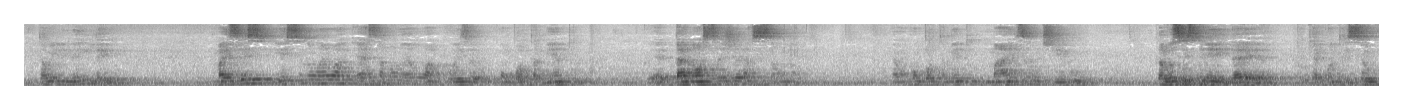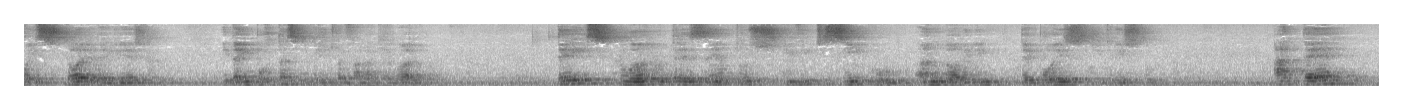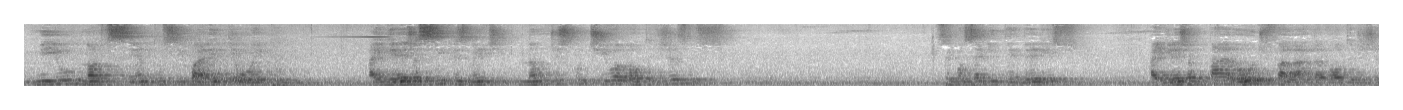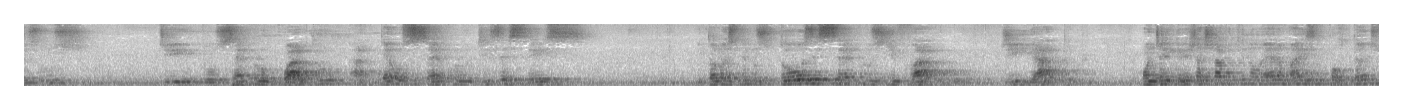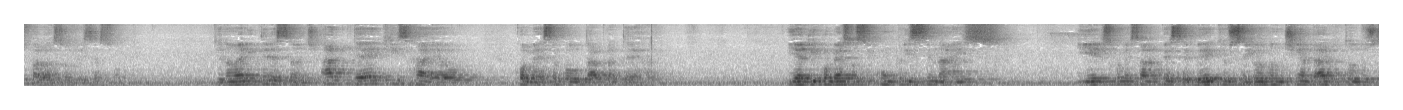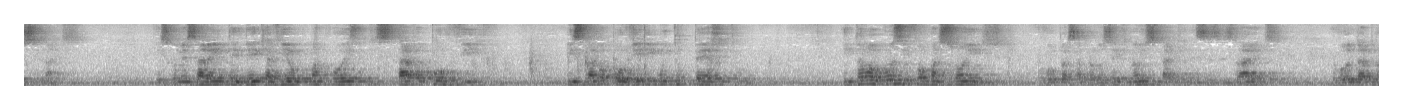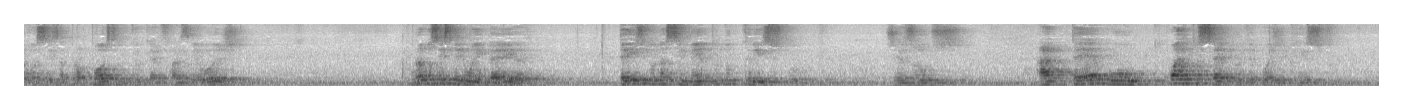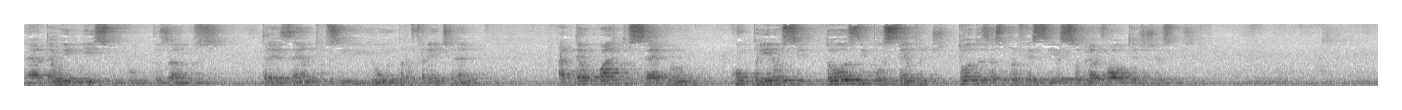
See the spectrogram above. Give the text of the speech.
Então ele nem lê. Mas esse, esse não é uma, essa não é uma coisa, um comportamento é, da nossa geração. É um comportamento mais antigo. Para vocês terem ideia do que aconteceu com a história da igreja e da importância do que a gente vai falar aqui agora, desde o ano 325, ano Domini, depois de Cristo, até 1948, a igreja simplesmente não discutiu a volta de Jesus. Você consegue entender isso? A igreja parou de falar da volta de Jesus de, do século IV até o século XVI. Então nós temos 12 séculos de vácuo, de hiato, onde a igreja achava que não era mais importante falar sobre esse assunto, que não era interessante, até que Israel começa a voltar para a terra. E ali começam a se cumprir sinais e eles começaram a perceber que o Senhor não tinha dado todos os sinais. Eles começaram a entender que havia alguma coisa que estava por vir, e estava por vir e muito perto. Então, algumas informações, eu vou passar para você que não está aqui nesses slides, eu vou dar para vocês a proposta do que eu quero fazer hoje. Para vocês terem uma ideia, desde o nascimento do Cristo, Jesus, até o quarto século depois de Cristo, né, até o início do, dos anos 301 para frente, né, até o quarto século, cumpriram-se 12% de todas as profecias sobre a volta de Jesus.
